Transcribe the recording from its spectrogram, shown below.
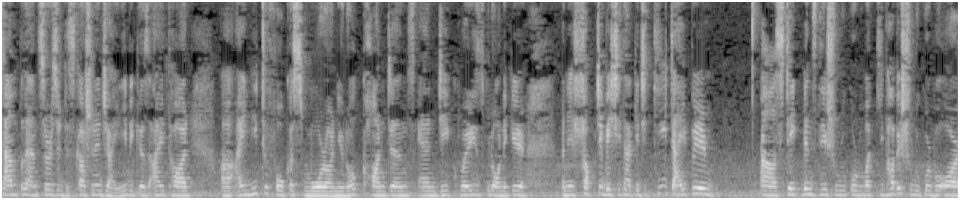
স্যাম্পল অ্যান্সার্স এর ডিসকাশনে যাইনি because I thought I need to focus more on you know contents and যে কোয়ারিজগুলো অনেকের মানে সবচেয়ে বেশি থাকে যে কী টাইপের স্টেটমেন্টস দিয়ে শুরু করব বা কীভাবে শুরু করব or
